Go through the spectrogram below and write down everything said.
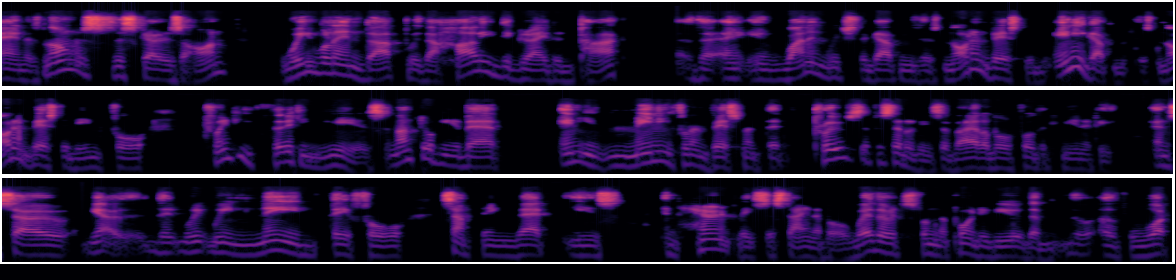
And as long as this goes on, we will end up with a highly degraded park, the, in one in which the government has not invested, any government has not invested in for 20, 30 years. And I'm talking about any meaningful investment that proves the facilities available for the community. And so, you know, we, we need, therefore, something that is inherently sustainable, whether it's from the point of view of, the, of what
